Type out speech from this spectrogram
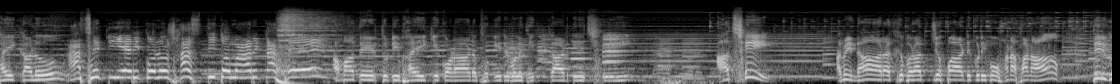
ভাই কালো আছে কি এর কোনো শাস্তি তোমার কাছে? আমাদের দুটি ভাইকে করার ফকির বলে ধিক্কার দিয়েছি। আছে। আমি না রাখব রাজ্য পাঠ করিব ফানা ফানা। দীর্ঘ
